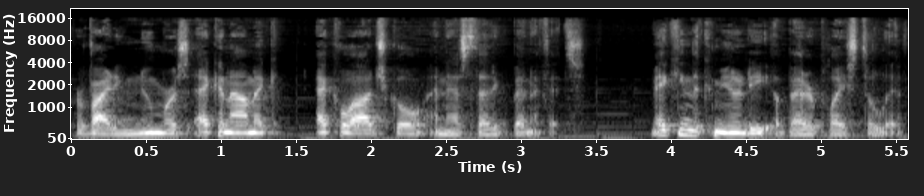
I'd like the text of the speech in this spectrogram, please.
providing numerous economic, ecological, and aesthetic benefits, making the community a better place to live.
